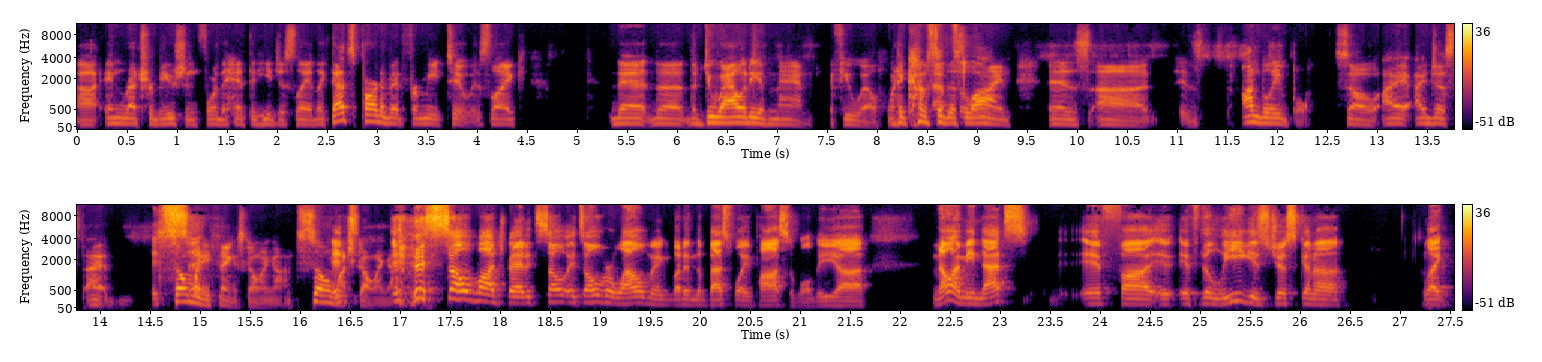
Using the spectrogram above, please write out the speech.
uh, in retribution for the hit that he just laid. Like that's part of it for me too. Is like the the the duality of man, if you will, when it comes to Absolutely. this line, is uh, is unbelievable. So I I just I it's so sick. many things going on. So it's, much going on. It's so much, man. It's so it's overwhelming, but in the best way possible. The uh no, I mean that's if uh if, if the league is just gonna like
